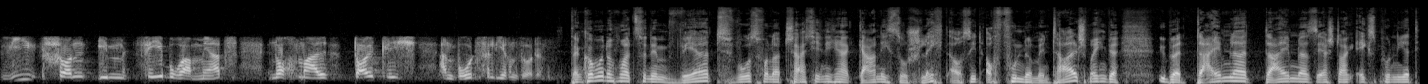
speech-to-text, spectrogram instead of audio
wie schon im Februar, März nochmal deutlich an Boden verlieren würde. Dann kommen wir noch mal zu dem Wert, wo es von der Charttechnik her gar nicht so schlecht aussieht. Auch fundamental sprechen wir über Daimler. Daimler sehr stark exponiert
